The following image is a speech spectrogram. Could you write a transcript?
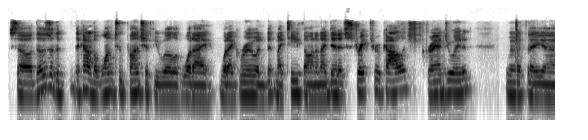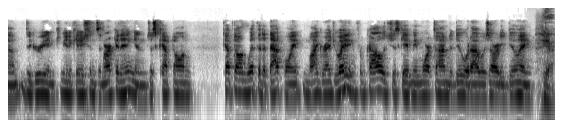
So those are the, the kind of the one-two punch, if you will, of what I what I grew and bit my teeth on, and I did it straight through college, graduated with a uh, degree in communications and marketing, and just kept on kept on with it at that point. My graduating from college just gave me more time to do what I was already doing. Yeah,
